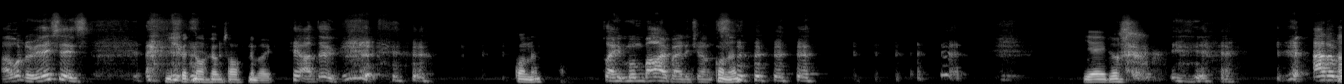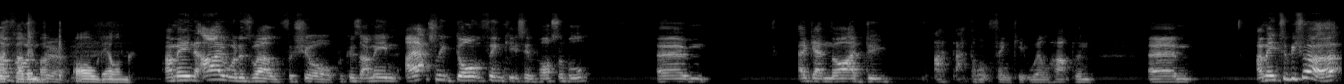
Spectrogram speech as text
I wonder who this is. You should know who I'm talking about. yeah, I do. Go on then. Playing Mumbai by any chance? Go on then. Yeah, he does. Adam I've had him back all day long. I mean, I would as well for sure because I mean, I actually don't think it's impossible. Um, again, though, I do, I, I don't think it will happen. Um, I mean, to be fair,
